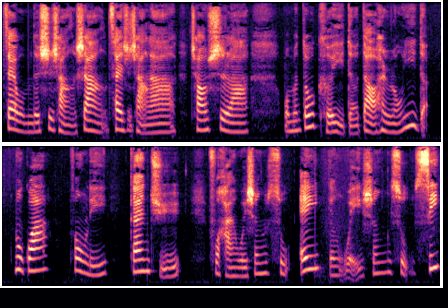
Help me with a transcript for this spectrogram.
在我们的市场上、菜市场啦、超市啦，我们都可以得到，很容易的。木瓜、凤梨、柑橘富含维生素 A 跟维生素 C。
